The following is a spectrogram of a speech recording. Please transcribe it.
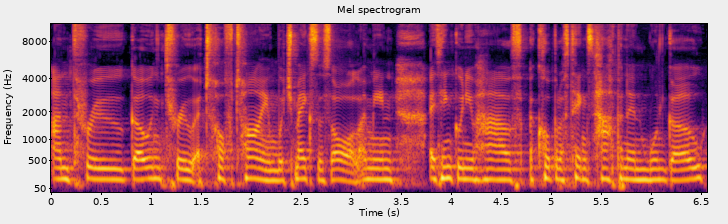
and through going through a tough time which makes us all i mean i think when you have a couple of things happen in one go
